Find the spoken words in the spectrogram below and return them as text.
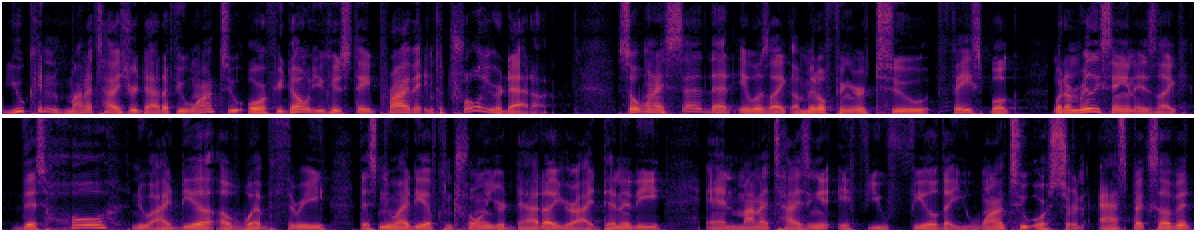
you can monetize your data if you want to, or if you don't, you can stay private and control your data. So when I said that it was like a middle finger to Facebook, what I'm really saying is like this whole new idea of Web3, this new idea of controlling your data, your identity, and monetizing it if you feel that you want to, or certain aspects of it,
